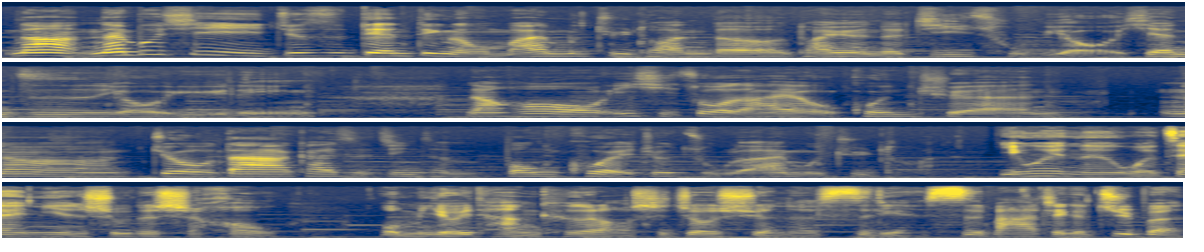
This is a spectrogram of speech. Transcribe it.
那那部戏就是奠定了我们爱慕剧团的团员的基础，有先知，有雨林，然后一起做的还有昆泉。那就大家开始精神崩溃，就组了爱慕剧团。因为呢，我在念书的时候，我们有一堂课，老师就选了四点四八这个剧本，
